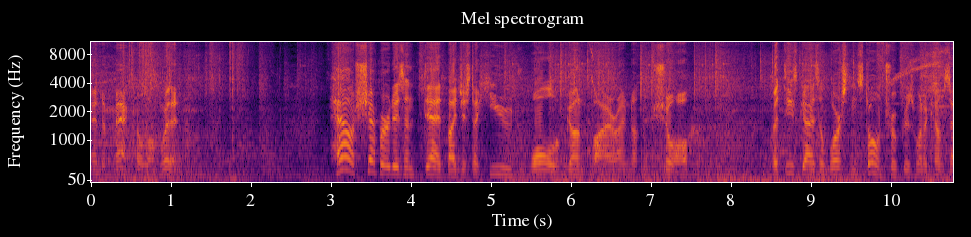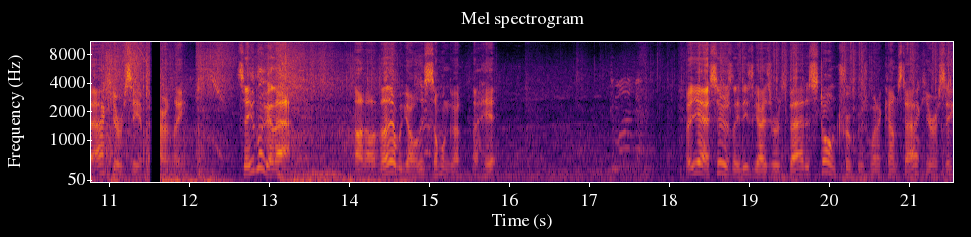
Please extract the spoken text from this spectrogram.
and a mech along with it. How Shepard isn't dead by just a huge wall of gunfire, I'm not too sure. But these guys are worse than stormtroopers when it comes to accuracy, apparently. See, look at that. Oh no, there we go. At least someone got a hit. Commander! But yeah, seriously, these guys are as bad as stormtroopers when it comes to accuracy.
